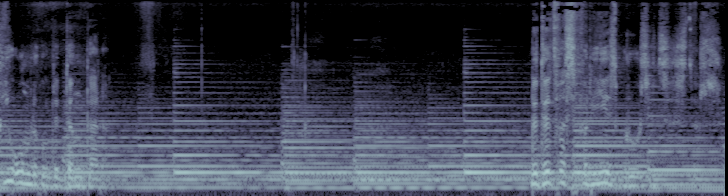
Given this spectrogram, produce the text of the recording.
Gee 'n oomblik om te dink daaraan. Nou dit was vrees broers en susters.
